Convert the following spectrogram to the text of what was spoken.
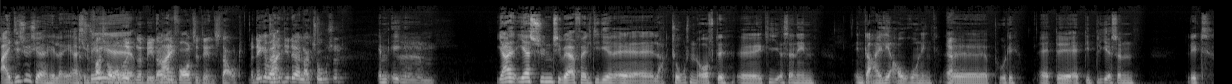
Ej, det synes jeg heller ikke. Jeg Altså, synes det, faktisk overhovedet øh, den er bitter nej. i forhold til den stout. Men det kan være, Nej. det er de der laktose. Jamen, øh, Øhm, jeg, jeg synes i hvert fald, de der øh, laktosen ofte øh, giver sådan en, en dejlig afrunding Ja. øh, på det. At, øh, at det bliver sådan lidt...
